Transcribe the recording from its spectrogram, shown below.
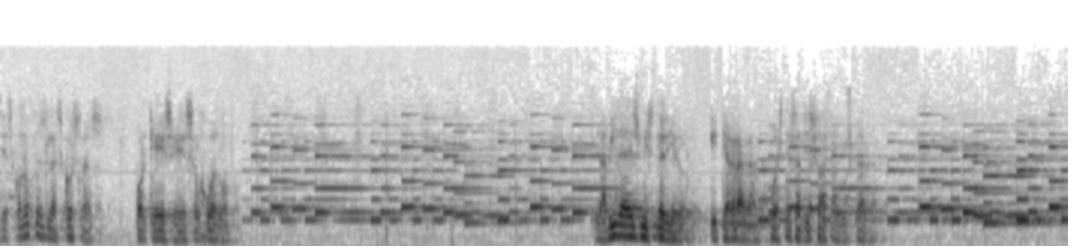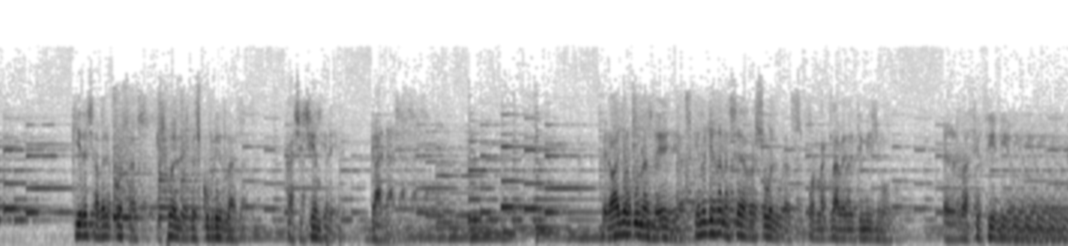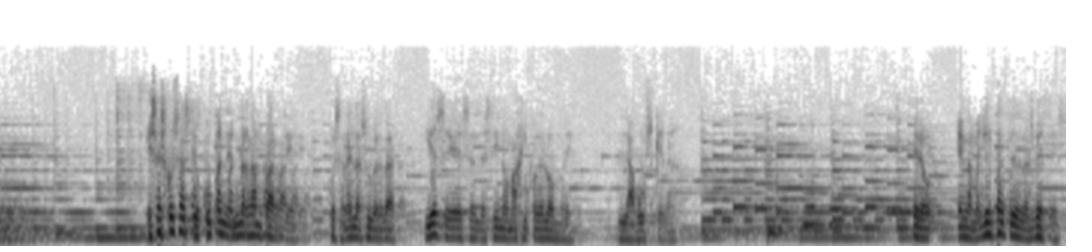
Desconoces las cosas porque ese es el juego. La vida es misterio y te agrada, pues te satisface buscar. Quieres saber cosas y sueles descubrirlas. Casi siempre ganas. Pero hay algunas de ellas que no llegan a ser resueltas por la clave de ti mismo, el raciocinio. Esas cosas te ocupan en una gran parte, pues anhela su verdad, y ese es el destino mágico del hombre, la búsqueda. Pero, en la mayor parte de las veces,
